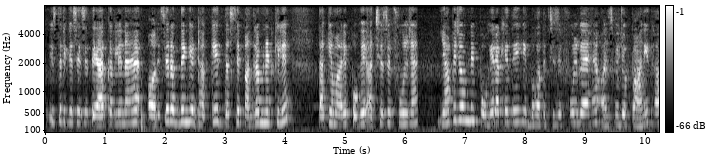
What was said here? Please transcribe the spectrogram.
तो इस तरीके से इसे तैयार कर लेना है और इसे रख देंगे ढक के 10 से 15 मिनट के लिए, ताकि हमारे पोहे अच्छे से फूल जाएँ। यहाँ पे जो हमने पोहे रखे थे, ये बहुत अच्छे से फूल गए हैं और इसमें जो पानी था,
